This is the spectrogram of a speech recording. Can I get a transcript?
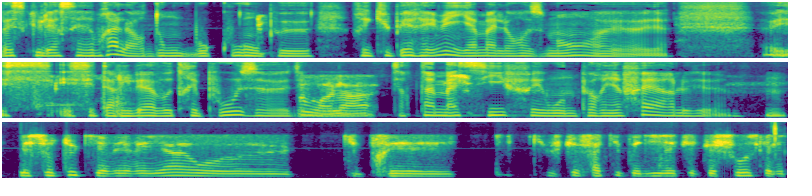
vasculaire cérébral, alors dont beaucoup on peut récupérer, mais il y a malheureusement euh, et c'est arrivé à votre épouse Voilà. certains massifs et où on ne peut rien faire. Le... Mais surtout qu'il n'y avait rien qui, pré... enfin, qui prédisait quelque chose qui allait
